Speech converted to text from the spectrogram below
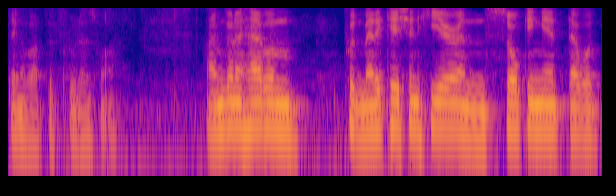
thing about the fruit as well. I'm gonna have him put medication here and soaking it. That would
